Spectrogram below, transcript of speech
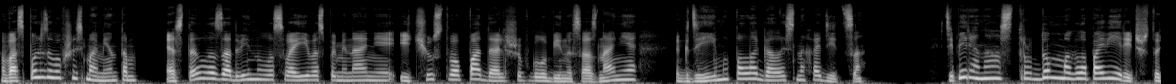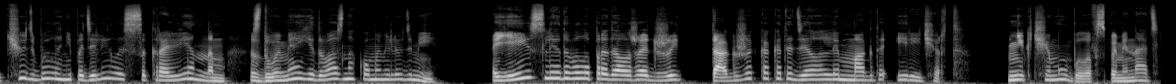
Воспользовавшись моментом, Эстелла задвинула свои воспоминания и чувства подальше в глубины сознания, где им и полагалось находиться. Теперь она с трудом могла поверить, что чуть было не поделилась сокровенным с двумя едва знакомыми людьми. Ей следовало продолжать жить так же, как это делали Магда и Ричард. Ни к чему было вспоминать,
